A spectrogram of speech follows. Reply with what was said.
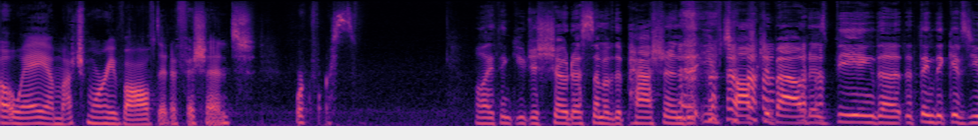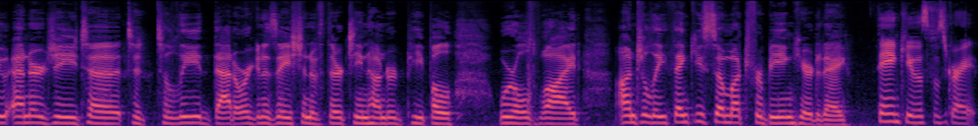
away a much more evolved and efficient workforce. Well, I think you just showed us some of the passion that you've talked about as being the, the thing that gives you energy to, to, to lead that organization of 1,300 people worldwide. Anjali, thank you so much for being here today. Thank you. This was great.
